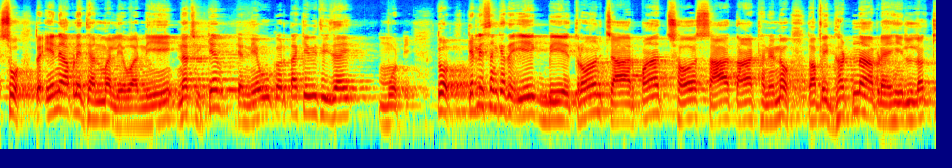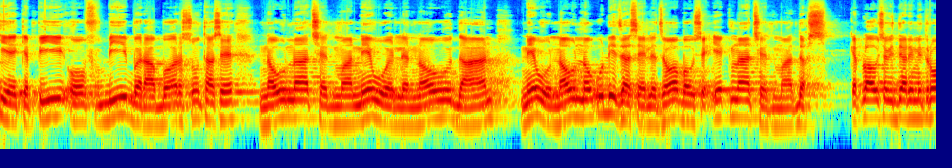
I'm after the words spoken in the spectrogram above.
સો. તો એને આપણે ધ્યાનમાં લેવાની નથી. કેમ? કે નેવું કરતાં કેવી થઈ જાય? મોટી. તો કેટલી સંખ્યા થઈ? એક, બે, ત્રણ, ચાર, પાંચ, છ, સાત, આઠ અને નવ. તો આપણી ઘટના આપણે અહીં લખીએ કે પી ઓફ બી બરાબર શું થશે? નવના છેદમાં નેવું એટલે નવ દાન નેવું. નવ નવ ઉડી જશે એટલે જવાબ આવશે એકના છેદમાં દસ. કેટલો આવશે વિદ્યાર્થી મિત્રો?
